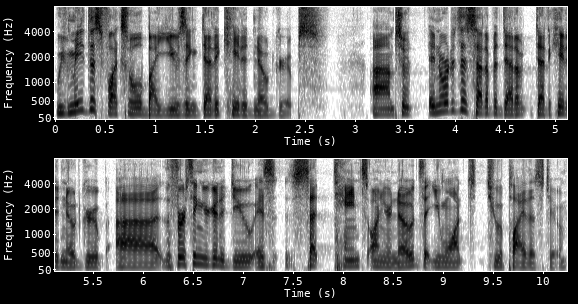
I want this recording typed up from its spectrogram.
We've made this flexible by using dedicated node groups. Um, so in order to set up a de dedicated node group, uh, the first thing you're going to do is set taints on your nodes that you want to apply this to.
